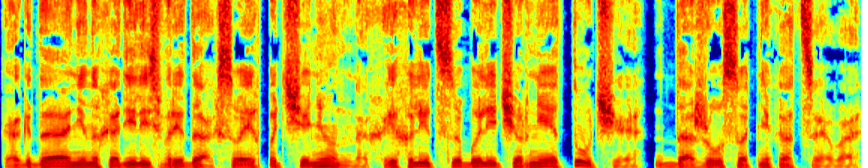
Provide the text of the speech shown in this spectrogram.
Когда они находились в рядах своих подчиненных, их лица были чернее тучи, даже у сотника Цева.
